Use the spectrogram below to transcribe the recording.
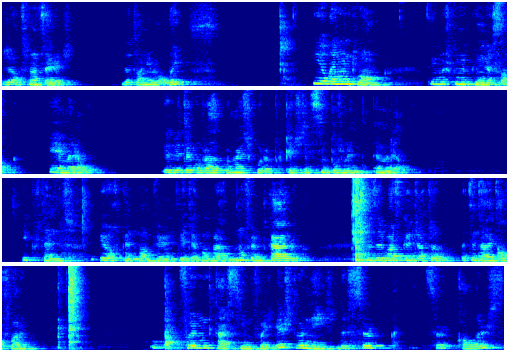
gel de sobrancelhas, da Tony Moly. E ele é muito bom. Tem uma espinha pequenina, só que é amarelo. Eu devia ter comprado a cor mais escura, porque este é simplesmente amarelo. E portanto, eu arrependo-me obviamente de ter comprado. Não foi muito caro, mas eu basicamente já estou a tentar deitá-lo fora. O que foi muito caro sim foi este verniz da Cirque, Cirque Colors,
